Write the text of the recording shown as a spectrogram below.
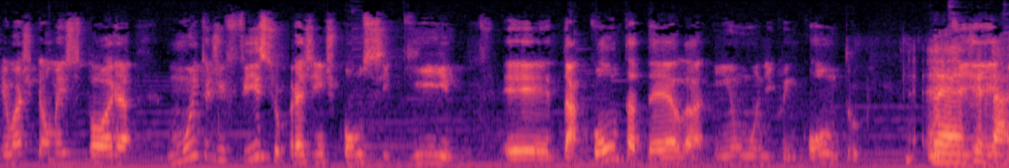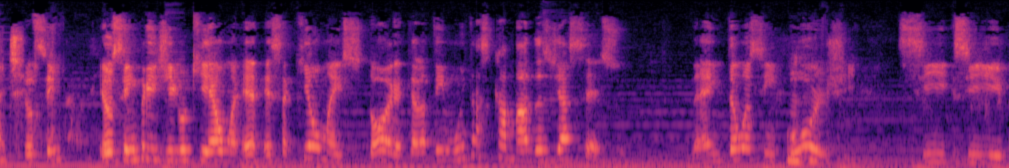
eu acho que é uma história muito difícil para a gente conseguir é, dar conta dela em um único encontro, é verdade. Eu sempre, eu sempre digo que é uma, é, essa aqui é uma história que ela tem muitas camadas de acesso, né? Então, assim, uhum. hoje, se, se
